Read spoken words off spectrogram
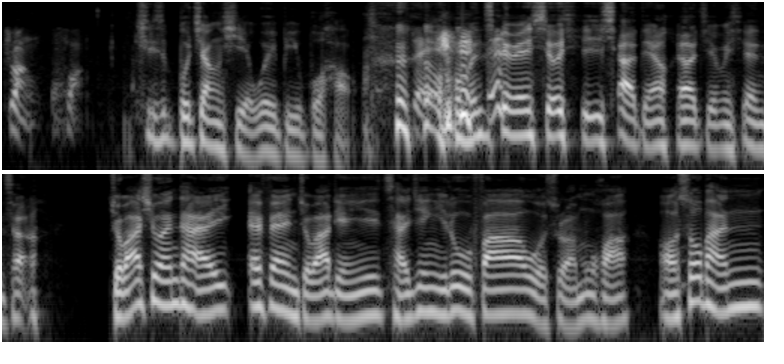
状况。其实不降息也未必不好。我们这边休息一下，等下回到节目现场。九八新闻台 FM 九八点一，财经一路发，我是阮木华。哦，收盘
